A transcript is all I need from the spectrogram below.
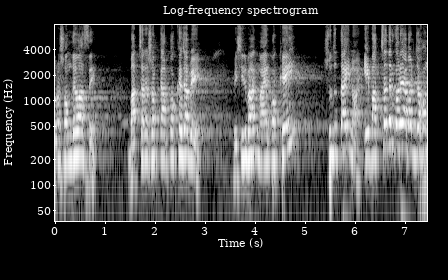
কোনো সন্দেহ আছে? বাচ্চারা সব কার পক্ষে যাবে? বেশিরভাগ মায়ের পক্ষেই শুধু তাই নয়, এই বাচ্চাদের ঘরে আবার যখন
